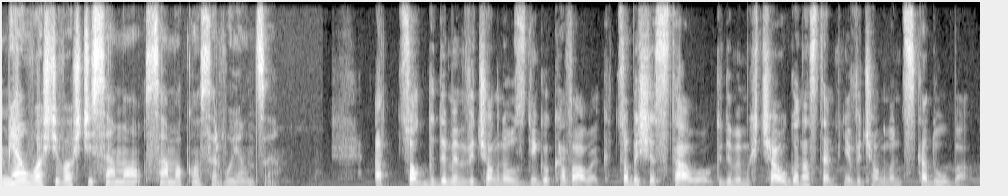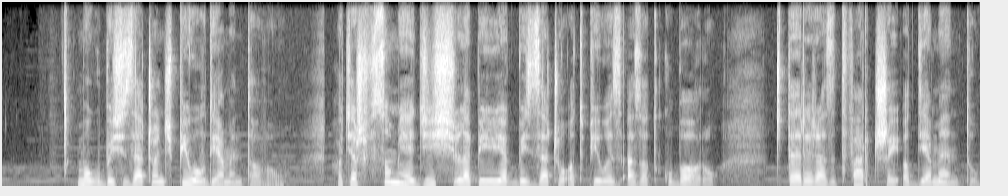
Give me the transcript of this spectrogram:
Miał właściwości samo samokonserwujące. A co gdybym wyciągnął z niego kawałek? Co by się stało, gdybym chciał go następnie wyciągnąć z kadłuba? Mógłbyś zacząć piłą diamentową. Chociaż w sumie dziś lepiej jakbyś zaczął od piły z azotku boru, cztery razy twardszej od diamentu.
